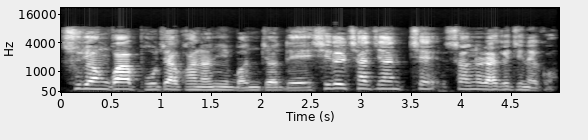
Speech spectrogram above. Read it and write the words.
수령과 보좌 관원이 먼저 내실을 차지한 채 서늘하게 지내고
